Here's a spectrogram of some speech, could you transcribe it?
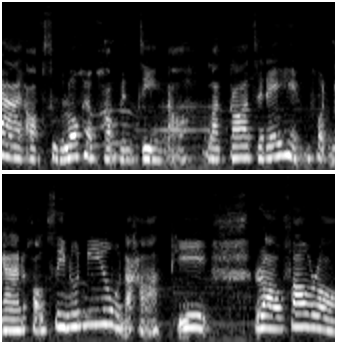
ยายออกสู่โลกแห่งความเป็นจริงเนาะแล้วก็จะได้เห็นผลงานของซีนูนิวนะคะ ที่เราเฝ้ารอ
